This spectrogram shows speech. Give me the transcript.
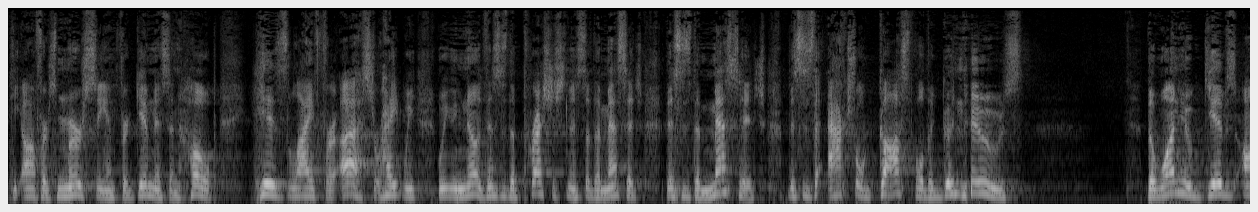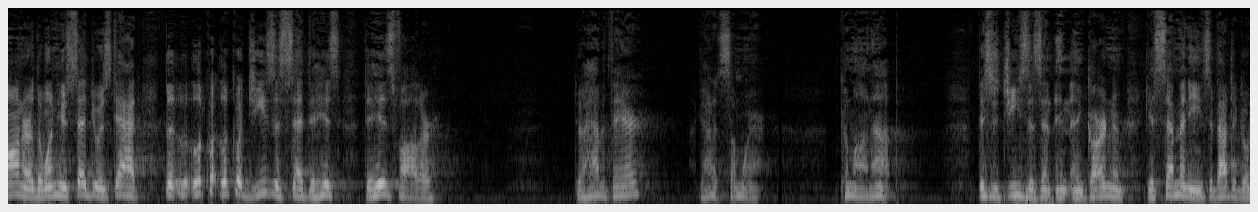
He offers mercy and forgiveness and hope, His life for us, right? We, we know this is the preciousness of the message. This is the message. This is the actual gospel, the good news. The one who gives honor, the one who said to his dad, look what, look what Jesus said to his, to his father. Do I have it there? I got it somewhere. Come on up. This is Jesus in, in, the Garden of Gethsemane. He's about to go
